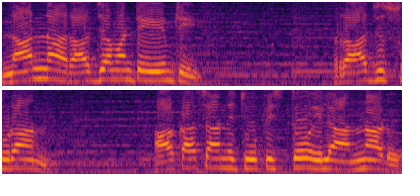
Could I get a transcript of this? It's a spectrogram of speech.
నాన్న రాజ్యం అంటే ఏమిటి? రాజు సురాన్ ఆకాశాన్ని చూపిస్తూ ఇలా అన్నాడు.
